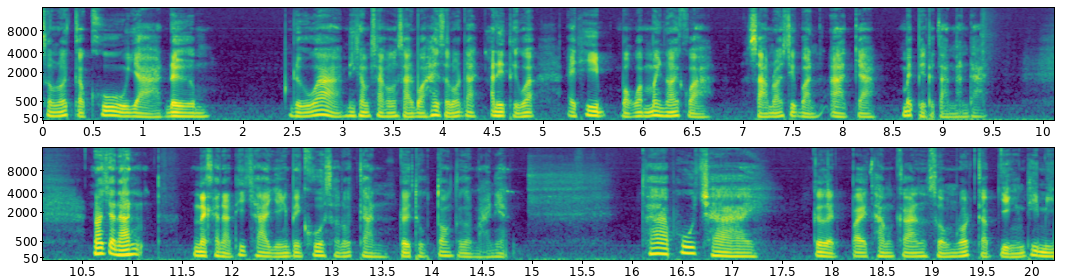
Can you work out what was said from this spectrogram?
สมรสกับคู่หย่าเดิม หรือว่ามีคำสั่งของศาลบอกให้สมรสได้ อันนี้ถือว่าไอ้ที่บอกว่าไม่น้อยกว่า 310 วันอาจจะไม่เป็นไปตามนั้นได้ นอกจากนั้นในขณะที่ชายหญิงเป็นคู่สมรสกัน โดยถูกต้องตามกฎหมายเนี่ย ถ้าผู้ชายเกิดไปทำการสมรสกับหญิงที่มี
